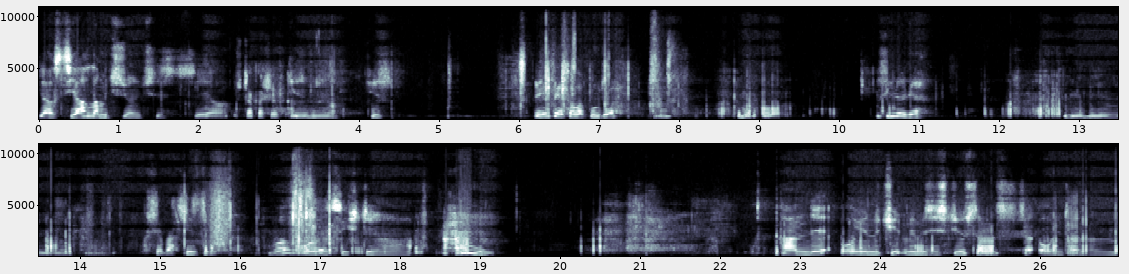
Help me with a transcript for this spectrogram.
Ya siyahla mı çiziyorsun çizse ya? İşte arkadaşlar. Çiz bunu. Çiz. Neyse salak burada. Tamam. De. Bile bile bile. İşte bak çizdim. Bak orası işte ya. Hande oyunu çekmemizi istiyorsanız sa- oyun kanalında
